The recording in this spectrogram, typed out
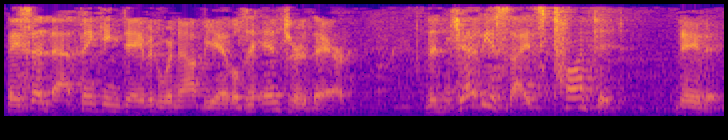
They said that thinking David would not be able to enter there. The Jebusites taunted David.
